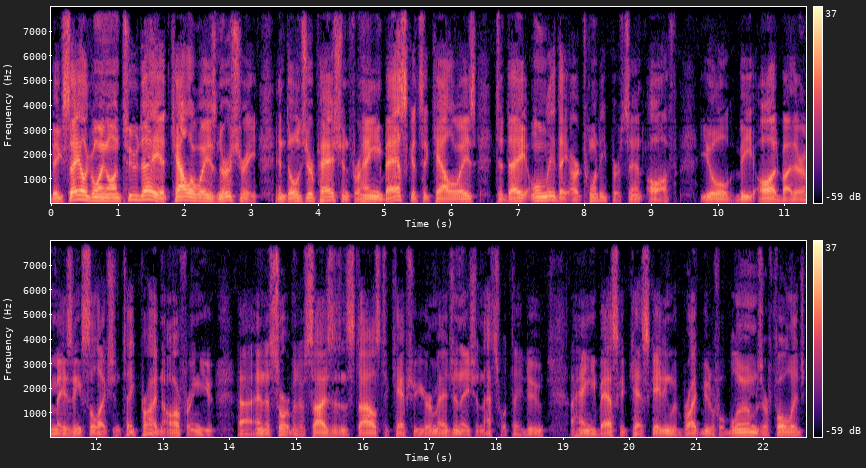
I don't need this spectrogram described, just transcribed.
Big sale going on today at Callaway's Nursery. Indulge your passion for hanging baskets at Callaway's. Today only, they are 20% off. You'll be awed by their amazing selection. Take pride in offering you uh, an assortment of sizes and styles to capture your imagination. That's what they do. A hanging basket cascading with bright, beautiful blooms or foliage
